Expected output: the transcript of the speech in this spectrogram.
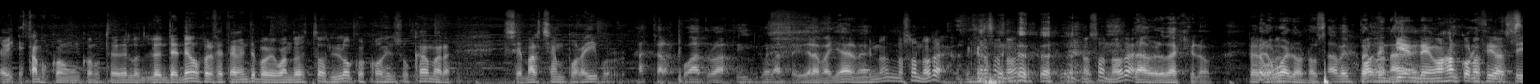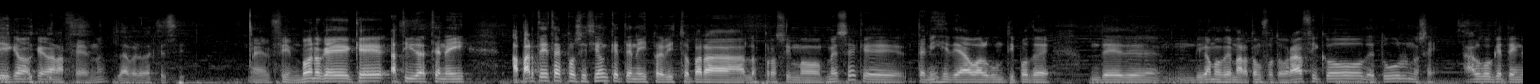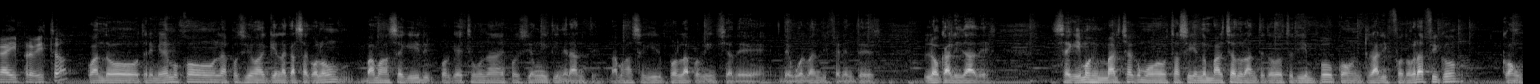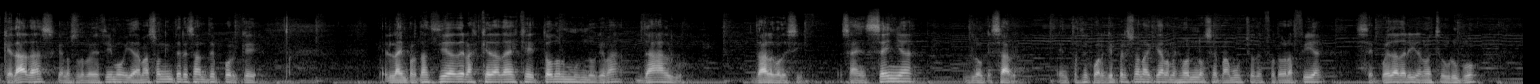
eh, estamos con, con ustedes, lo, lo entendemos perfectamente porque cuando estos locos cogen sus cámaras y se marchan por ahí, por, Hasta las 4, las 5, las 6 de la mañana. que no, no son horas, es que no son horas, no son horas. La verdad es que no. Pero Pero, bueno, bueno, no saben Os perdonar. entienden, os han conocido así, Sí. ¿qué, va- qué van a hacer? ¿no? La verdad es que sí. En fin, bueno, ¿qué, qué actividades tenéis? Aparte de esta exposición, ¿qué tenéis previsto para los próximos meses? ¿Que ¿Tenéis ideado algún tipo de, de- de, digamos, de maratón fotográfico, de tour, no sé, algo que tengáis previsto? Cuando terminemos con la exposición aquí en la Casa Colón, vamos a seguir, porque esto es una exposición itinerante, vamos a seguir por la provincia de, de Huelva en diferentes localidades. Seguimos en marcha, como está siguiendo en marcha durante todo este tiempo, con rally fotográficos, con quedadas, que nosotros decimos, y además son interesantes porque la importancia de las quedadas es que todo el mundo que va da algo, da algo de sí, o sea, enseña lo que sabe. Entonces cualquier persona que a lo mejor no sepa mucho de fotografía se puede adherir a nuestro grupo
